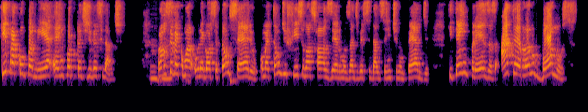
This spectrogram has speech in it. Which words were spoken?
que para a companhia é importante diversidade. Uhum. Para você ver como o negócio é tão sério, como é tão difícil nós fazermos a diversidade se a gente não perde, que tem empresas atrelando bônus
